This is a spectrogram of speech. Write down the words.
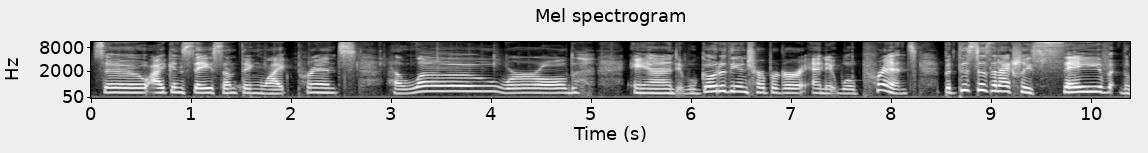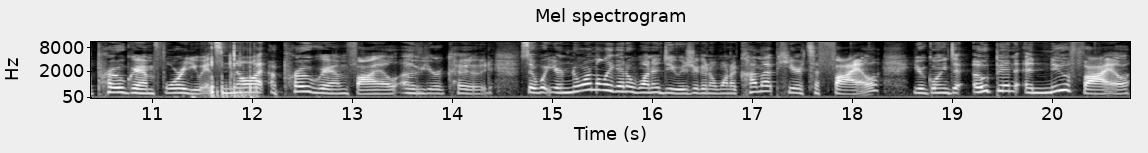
so I can say something like print hello world and it will go to the interpreter and it will print but this doesn't actually save the program for you. It's not a program file of your code. So what you're normally going to want to do is you're going to want to come up here to file. You're going to open a new file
